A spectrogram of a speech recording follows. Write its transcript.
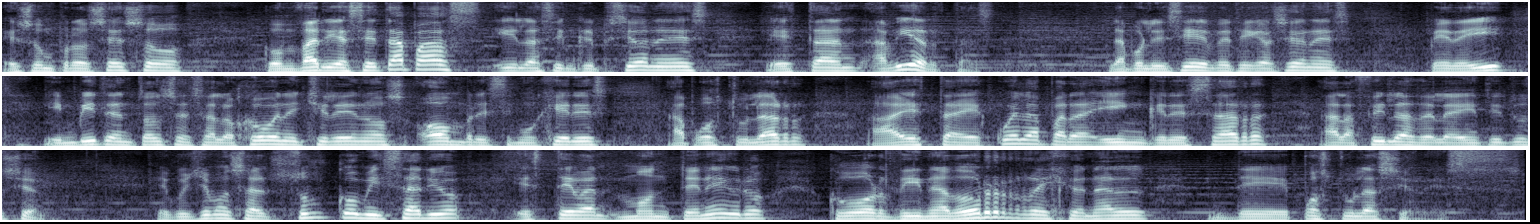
Es un proceso con varias etapas y las inscripciones están abiertas. La Policía de Investigaciones PDI invita entonces a los jóvenes chilenos, hombres y mujeres, a postular a esta escuela para ingresar a las filas de la institución. Escuchemos al subcomisario Esteban Montenegro, coordinador regional de postulaciones.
